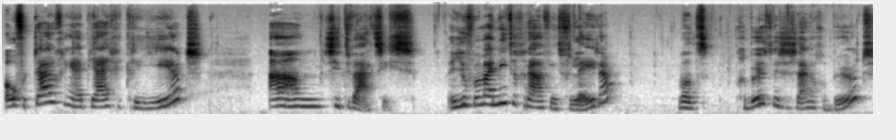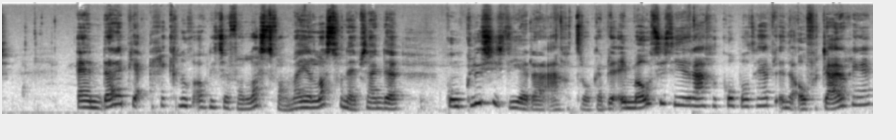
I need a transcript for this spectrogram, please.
overtuigingen heb jij gecreëerd aan situaties? En je hoeft bij mij niet te graven in het verleden. Want gebeurtenissen zijn al gebeurd. En daar heb je gek genoeg ook niet zoveel last van. Waar je last van hebt zijn de conclusies die je daaraan getrokken hebt. De emoties die je eraan gekoppeld hebt. En de overtuigingen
